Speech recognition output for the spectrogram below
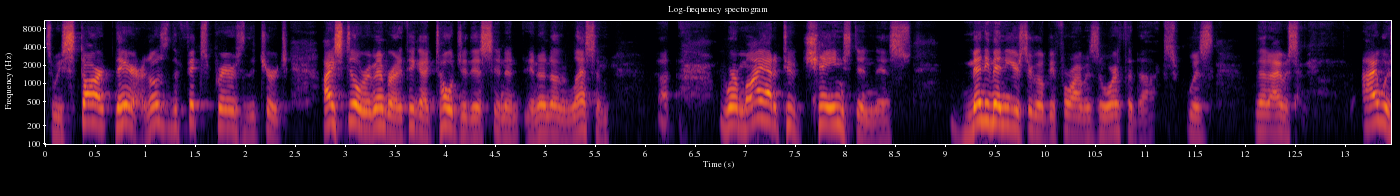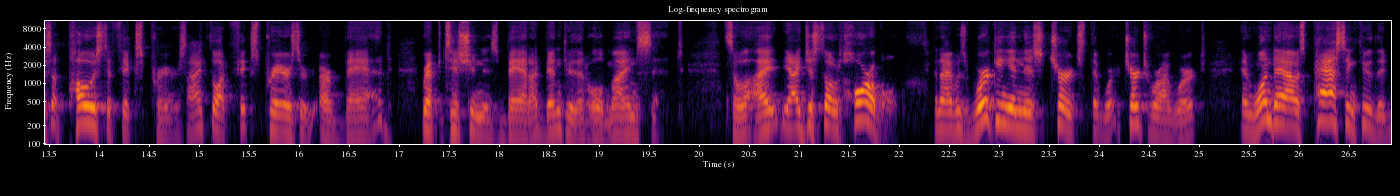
So we start there. Those are the fixed prayers of the church. I still remember, I think I told you this in, a, in another lesson, where my attitude changed in this many, many years ago before I was Orthodox was that I was I was opposed to fixed prayers. I thought fixed prayers are, are bad. Repetition is bad. I've been through that whole mindset. So I, I just thought it was horrible. And I was working in this church that church where I worked. And one day I was passing through the,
